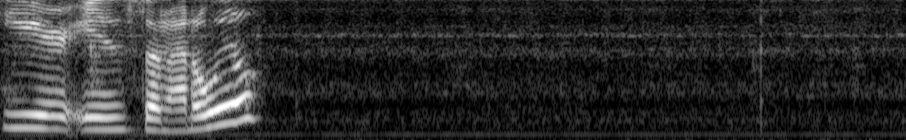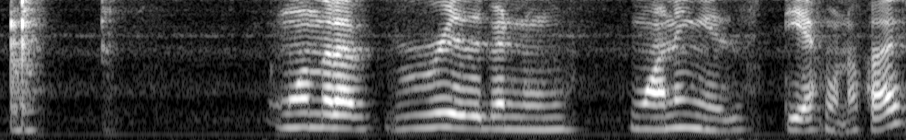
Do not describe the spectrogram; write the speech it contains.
Here is the metal wheel. One that I've really been wanting is DF105.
